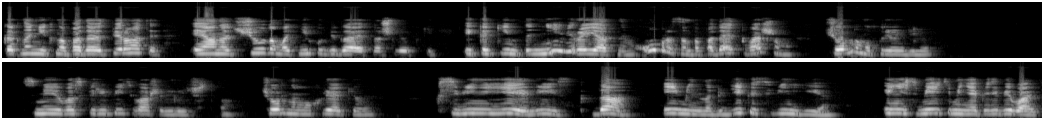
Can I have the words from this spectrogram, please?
как на них нападают пираты, и она чудом от них убегает на шлюпке и каким-то невероятным образом попадает к вашему черному хрюнделю. Смею вас перебить, ваше величество, черному хрякеру. К свинье, Лиск, да, именно к дикой свинье. И не смейте меня перебивать,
